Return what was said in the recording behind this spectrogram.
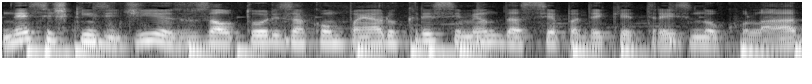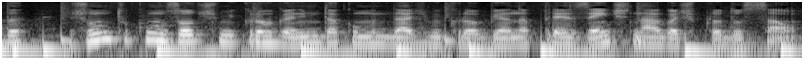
nesses 15 dias, os autores acompanharam o crescimento da cepa DQ3 inoculada, junto com os outros micro-organismos da comunidade microbiana presentes na água de produção.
